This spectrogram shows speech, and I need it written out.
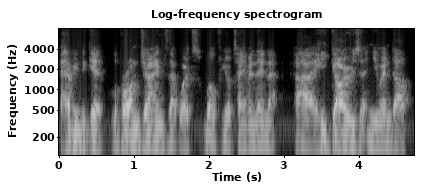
having to get LeBron James that works well for your team, and then uh, he goes and you end up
